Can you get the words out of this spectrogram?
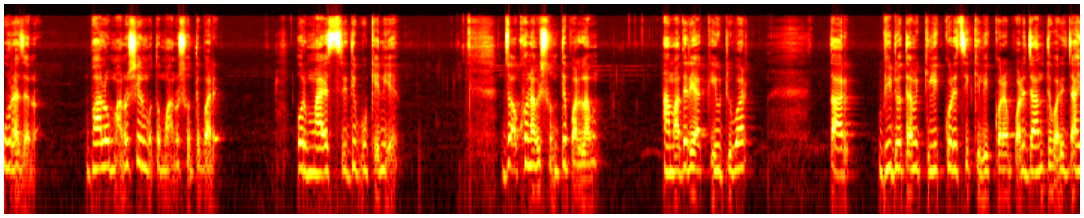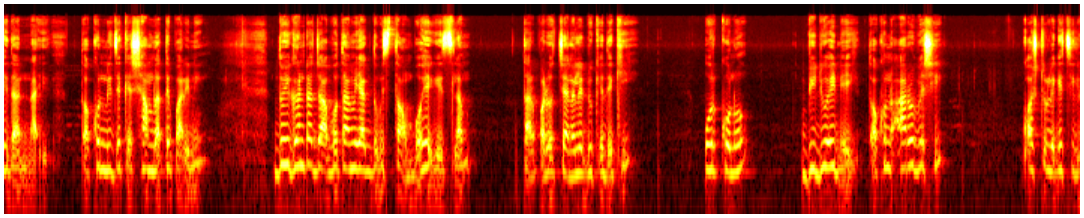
ওরা যেন ভালো মানুষের মতো মানুষ হতে পারে। ওর মায়ের স্মৃতি বুকে নিয়ে। যখন আমি শুনতে পারলাম আমাদের এক ইউটিউবার, তার ভিডিওতে আমি ক্লিক করেছি, ক্লিক করার পরে জানতে পারি জাহিদার নাই, তখন নিজেকে সামলাতে পারিনি। দুই ঘণ্টা যাবত আমি একদম স্তম্ভ হয়ে গেছিলাম তারপরে ওর চ্যানেলে ঢুকে দেখি ওর কোনো ভিডিওই নেই, তখন আরও বেশি কষ্ট লেগেছিল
